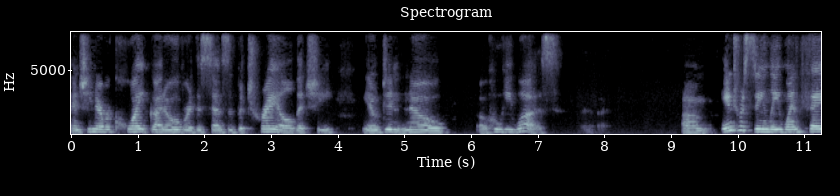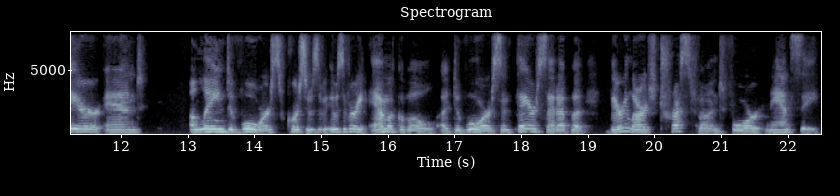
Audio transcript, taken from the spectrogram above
and she never quite got over the sense of betrayal that she, you know, didn't know uh, who he was. Um, interestingly, when Thayer and Elaine divorced, of course, it was it was a very amicable uh, divorce, and Thayer set up a very large trust fund for Nancy.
